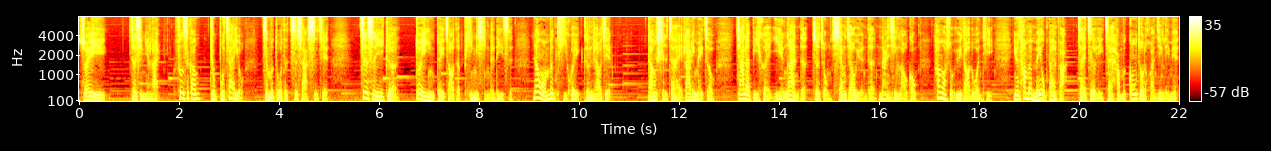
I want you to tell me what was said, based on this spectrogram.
所以这几年来，富士康就不再有这么多的自杀事件。这是一个。对应对照的平行的例子，让我们体会更了解当时在拉丁美洲加勒比海沿岸的这种香蕉园的男性劳工，他们所遇到的问题，因为他们没有办法在这里，在他们工作的环境里面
